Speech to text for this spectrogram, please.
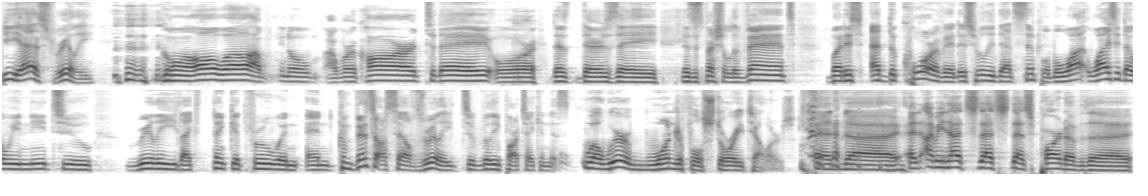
BS, really. Going, oh well, I, you know, I work hard today, or there's there's a there's a special event, but it's at the core of it. It's really that simple. But why why is it that we need to really like think it through and and convince ourselves really to really partake in this? Well, we're wonderful storytellers, and uh, and I mean that's that's that's part of the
